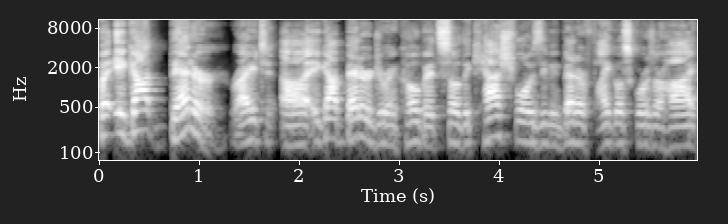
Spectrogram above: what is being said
But it got better, right? Uh, it got better during COVID. So the cash flow is even better. FICO scores are high.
